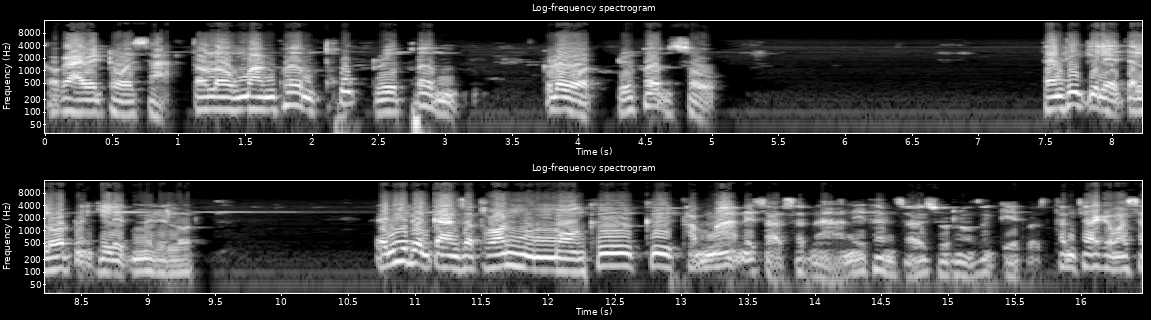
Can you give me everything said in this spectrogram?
ก็กลายเป็นโทสะตกลงมันเพิ่มทุกข์หรือเพิ่มโกรธหรือเพิ่มโศกแทนที่กิเลสจะลดกิเลสไม่ได้ลดอันนี้เป็นการสะท้อนมุมมองคือคือธรรมะในศาสนานี้ท่านสารสุนลองสังเกตว่า ท่านใช้คำว่าแส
